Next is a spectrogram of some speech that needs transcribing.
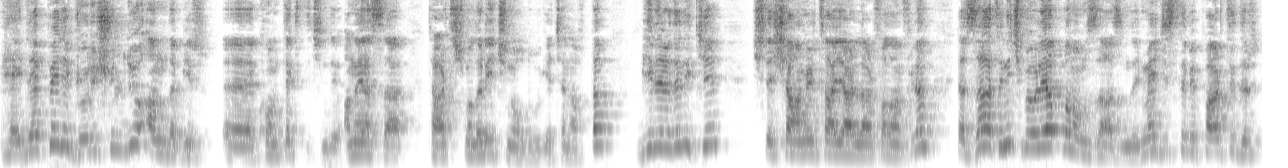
HDP ile görüşüldüğü anda bir e, kontekst içinde anayasa tartışmaları için oldu bu geçen hafta. Birileri dedi ki işte Şamil Tayyarlar falan filan Ya zaten hiç böyle yapmamamız lazımdı. Mecliste bir partidir,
